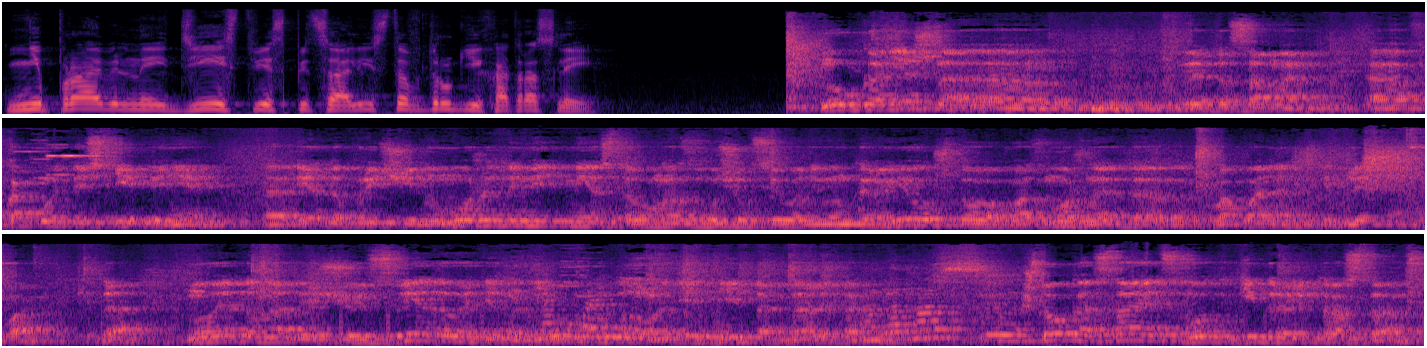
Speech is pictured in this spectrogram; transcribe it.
неправильные действия специалистов других отраслей? Ну, конечно, это самое, э, в какой-то степени э, эта причина может иметь место. Он озвучил сегодня в интервью, что, возможно, это глобальное потепление в Арктике. Да? Но это надо еще исследовать, это проводить и так далее. Так далее. Э, что касается вот гидроэлектростанций.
